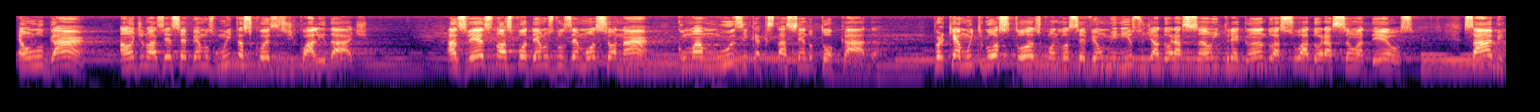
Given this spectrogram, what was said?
é um lugar onde nós recebemos muitas coisas de qualidade. Às vezes nós podemos nos emocionar com uma música que está sendo tocada, porque é muito gostoso quando você vê um ministro de adoração entregando a sua adoração a Deus, sabe?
